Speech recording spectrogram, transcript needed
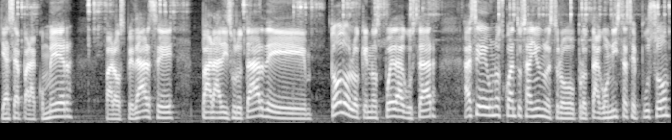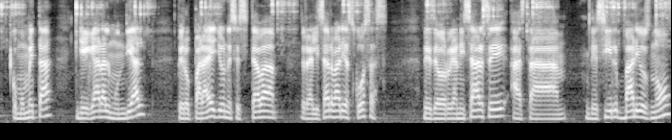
ya sea para comer, para hospedarse, para disfrutar de todo lo que nos pueda gustar. Hace unos cuantos años nuestro protagonista se puso como meta llegar al mundial, pero para ello necesitaba realizar varias cosas, desde organizarse hasta decir varios no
